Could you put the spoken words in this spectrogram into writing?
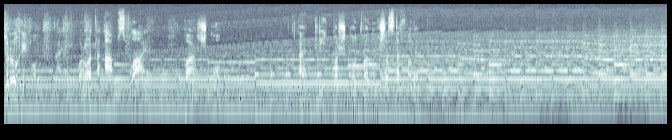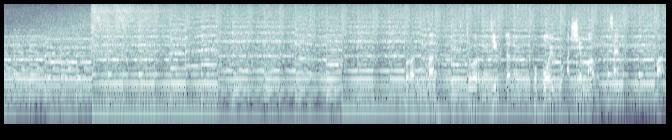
Другий гол. Ворота Апсфлай. Пашко. Андрій Пашко, 2-0, 6 хвилина. Коровікова. Віктор, Віктор, побойку, а ще Малик в центрі. Малик.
